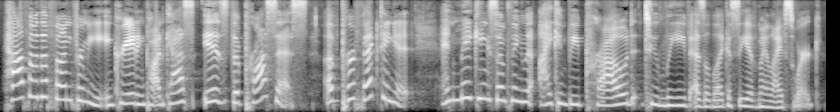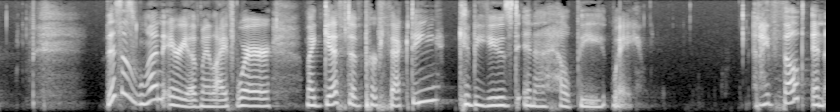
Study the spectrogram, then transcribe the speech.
Half of the fun for me in creating podcasts is the process of perfecting it and making something that I can be proud to leave as a legacy of my life's work. This is one area of my life where my gift of perfecting can be used in a healthy way. And I felt an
